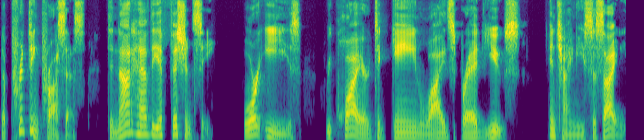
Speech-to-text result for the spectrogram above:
the printing process did not have the efficiency or ease required to gain widespread use in Chinese society.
